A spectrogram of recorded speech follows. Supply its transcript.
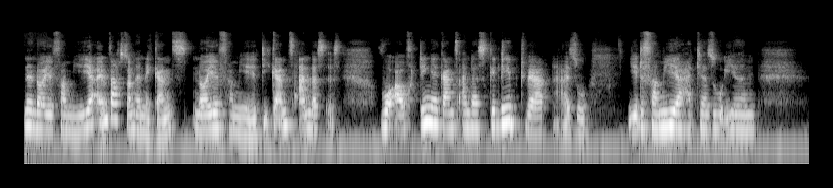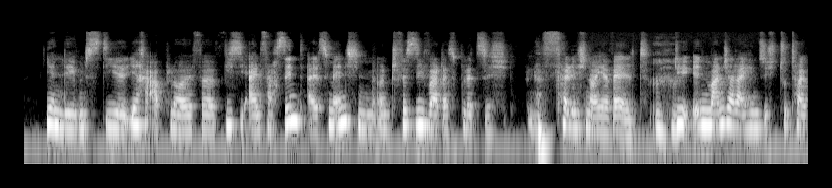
eine neue Familie einfach, sondern eine ganz neue Familie, die ganz anders ist, wo auch Dinge ganz anders gelebt werden. Also jede Familie hat ja so ihren ihren Lebensstil, ihre Abläufe, wie sie einfach sind als Menschen. Und für sie war das plötzlich eine völlig neue Welt, mhm. die in mancherlei Hinsicht total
